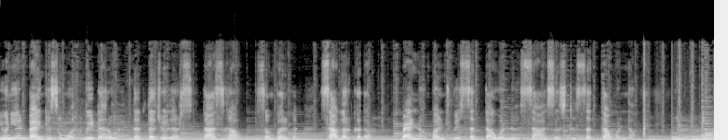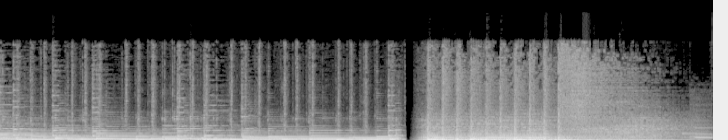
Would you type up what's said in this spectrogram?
युनियन बँकेसमोर विटा रोड दत्त ज्वेलर्स तासगाव संपर्क सागर कदम ब्याण्णव पंचवीस सत्तावन्न सहासष्ट सत्तावन्न.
